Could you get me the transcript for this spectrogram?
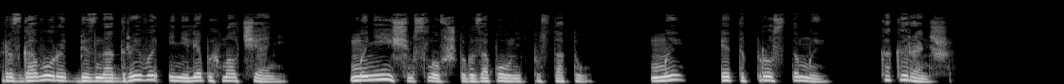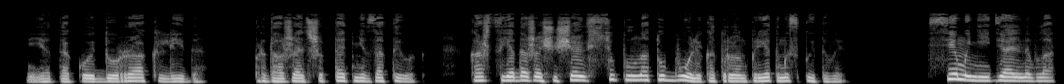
разговоры без надрыва и нелепых молчаний. Мы не ищем слов, чтобы заполнить пустоту. Мы — это просто мы, как и раньше. «Я такой дурак, Лида», — продолжает шептать мне в затылок. Кажется, я даже ощущаю всю полноту боли, которую он при этом испытывает. Все мы не идеальны, Влад.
